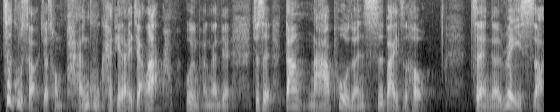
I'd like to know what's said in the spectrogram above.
这故事啊，就要从盘古开天来讲了？为什么盘古开天？就是当拿破仑失败之后，整个瑞士啊。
